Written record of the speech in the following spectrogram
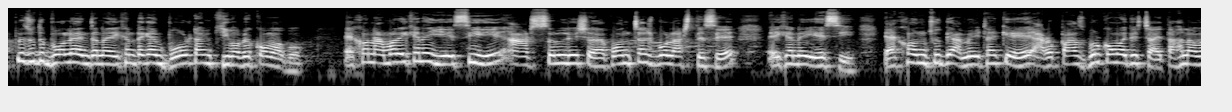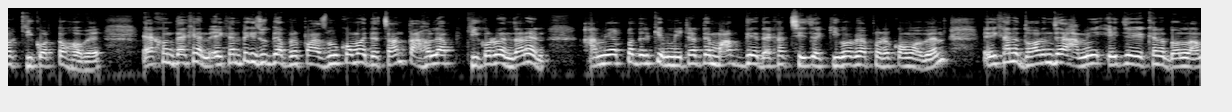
আপনি যদি বলেন যে না, এখান থেকে আমি বোল্ট আমি কীভাবে কমাবো? এখন আমার এখানে এসি আটচল্লিশ পঞ্চাশ বোল আসতেছে, এখানে এসি এখন যদি আমি এটাকে আরও পাঁচ ভোল কমাইতে চাই, তাহলে আমার কি করতে হবে? এখন দেখেন, এখান থেকে যদি আপনি পাঁচ ভোল কমাইতে চান, তাহলে আপনি কী করবেন জানেন? আমি আপনাদেরকে মিটার দিয়ে মাপ দিয়ে দেখাচ্ছি যে কীভাবে আপনারা কমাবেন। এইখানে ধরেন যে আমি এই যে এখানে ধরলাম,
